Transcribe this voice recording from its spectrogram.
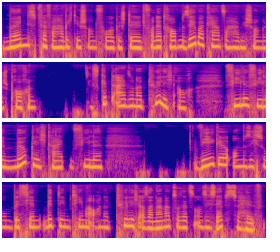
Mönchspfeffer habe ich dir schon vorgestellt, von der Traubensilberkerze habe ich schon gesprochen. Es gibt also natürlich auch viele, viele Möglichkeiten, viele Wege, um sich so ein bisschen mit dem Thema auch natürlich auseinanderzusetzen und sich selbst zu helfen.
